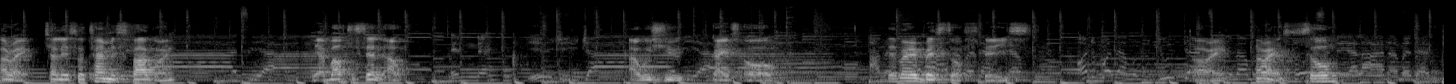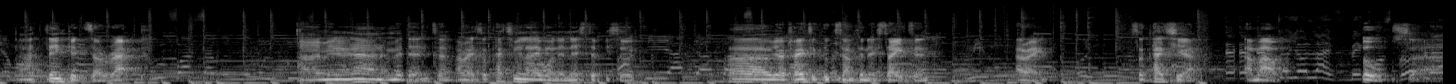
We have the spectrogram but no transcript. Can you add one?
All right, Charlie. So time is far gone. We're about to sell out. I wish you guys all the very best of days. All right. All right. So I think it's a wrap. I mean, all right. So catch me live on the next episode. Uh, we are trying to cook something exciting. All right. So catch ya. I'm out. Sir.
